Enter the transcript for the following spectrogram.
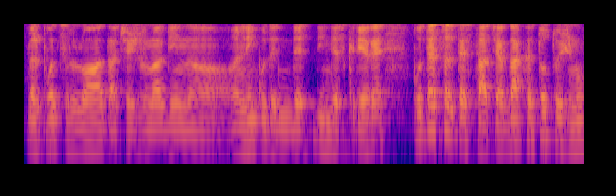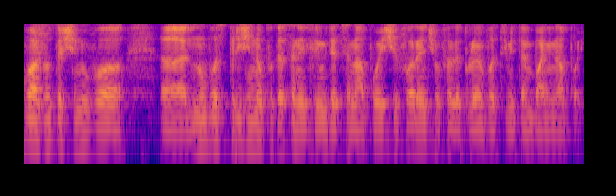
Îl poți lua de acest jurnal din, uh, în linkul de, de, din descriere. Puteți să-l testați, iar dacă totuși nu vă ajută și nu vă, uh, nu vă sprijină, puteți să ne trimiteți înapoi și fără niciun fel de problemă vă trimitem bani înapoi.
